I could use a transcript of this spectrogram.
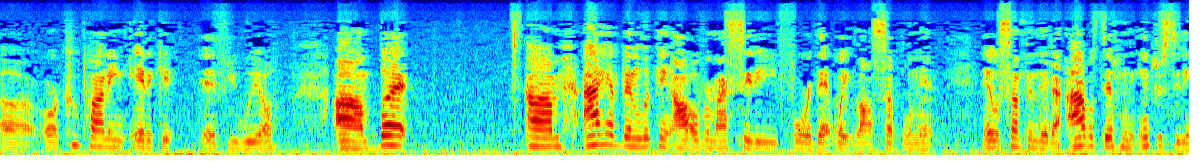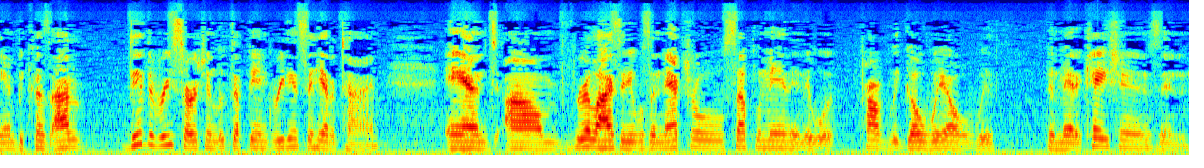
uh, or couponing etiquette, if you will. Um, but um, I have been looking all over my city for that weight loss supplement. It was something that I was definitely interested in because I did the research and looked up the ingredients ahead of time and um, realized that it was a natural supplement and it would probably go well with the medications and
